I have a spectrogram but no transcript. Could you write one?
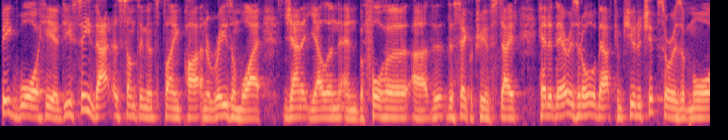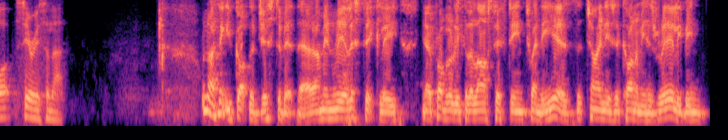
big war here. Do you see that as something that's playing part and a reason why Janet Yellen and before her, uh, the, the Secretary of State headed there? Is it all about computer chips or is it more serious than that? Well, no, I think you've got the gist of it there. I mean, realistically, you know, probably for the last 15, 20 years, the Chinese economy has really been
